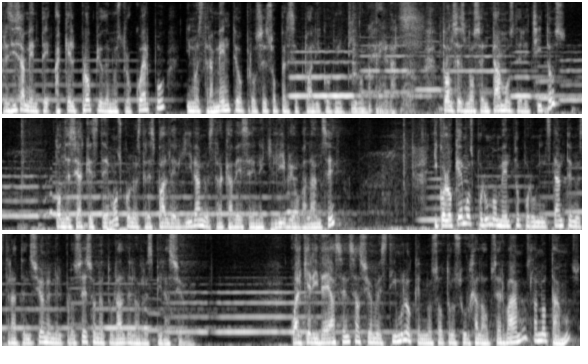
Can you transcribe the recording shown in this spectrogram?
precisamente aquel propio de nuestro cuerpo y nuestra mente o proceso perceptual y cognitivo en general. Entonces nos sentamos derechitos, donde sea que estemos, con nuestra espalda erguida, nuestra cabeza en equilibrio o balance, y coloquemos por un momento, por un instante, nuestra atención en el proceso natural de la respiración. Cualquier idea, sensación o estímulo que en nosotros surja la observamos, la notamos,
